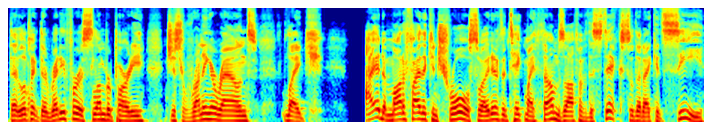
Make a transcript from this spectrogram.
that look like they're ready for a slumber party just running around like I had to modify the controls so I didn't have to take my thumbs off of the stick so that I could see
